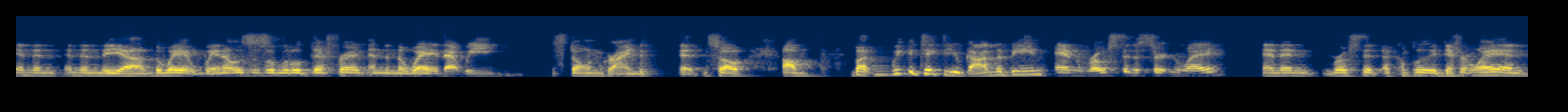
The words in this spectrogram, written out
and then and then the uh, the way it winnows is a little different, and then the way that we stone grind it. So, um, but we could take the Uganda bean and roast it a certain way, and then roast it a completely different way, and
